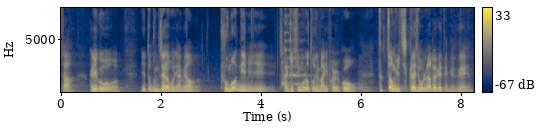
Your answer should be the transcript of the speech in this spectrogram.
자, 그리고 이 또 문제가 뭐냐면 부모님이 자기 힘으로 돈을 많이 벌고 특정 위치까지 올라가게 되면은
